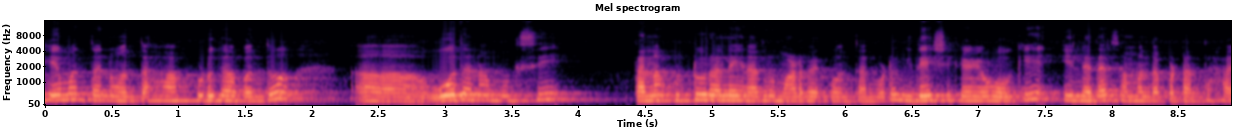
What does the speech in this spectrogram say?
ಹೇಮಂತ್ ಅನ್ನುವಂತಹ ಹುಡುಗ ಬಂದು ಓದನ ಮುಗಿಸಿ ತನ್ನ ಹುಟ್ಟೂರಲ್ಲೇ ಏನಾದರೂ ಮಾಡಬೇಕು ಅಂತ ಅಂದ್ಬಿಟ್ಟು ವಿದೇಶಕ್ಕೆ ಹೋಗಿ ಈ ಲೆದರ್ ಸಂಬಂಧಪಟ್ಟಂತಹ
